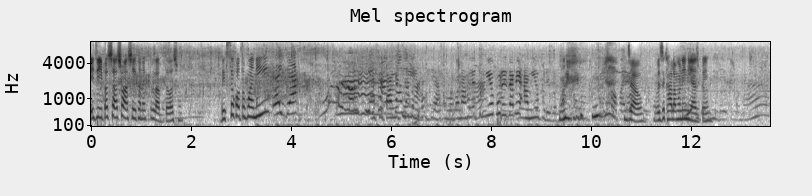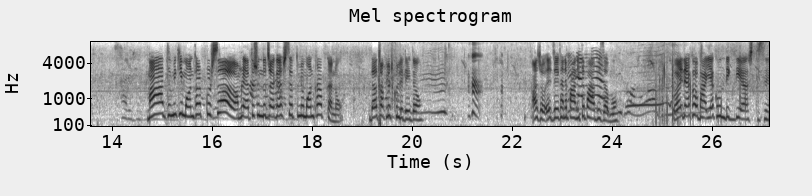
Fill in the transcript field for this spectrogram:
এই যে এই পাশে আসো আসো, এখানে একটা লাভ দাও, আসো। দেখছ কত পানি? এই দেখ তুমিও পড়ে যাবে আমিও পড়ে যাব। যাও ওই যে খালামণি নিয়ে আসবে। মা তুমি কি মন খারাপ করছ? আমরা এত সুন্দর জায়গায় আসছি তুমি মন খারাপ কেন? দাও চকলেট খুলে দিয়ে দাও। আসো এই যে এখানে পানিতে পা দিয়ে যাব। ওই দেখো ভাইয়া কোন দিক দিয়ে আসতেছে।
